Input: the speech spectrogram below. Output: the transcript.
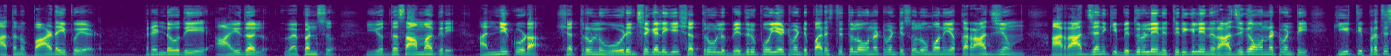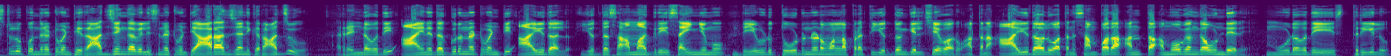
అతను పాడైపోయాడు. రెండవది ఆయుధాలు వెపన్స్ యుద్ధ సామాగ్రి. అన్నీ కూడా శత్రువులను ఓడించగలిగి శత్రువులు బెదిరిపోయేటువంటి పరిస్థితిలో ఉన్నటువంటి సొలోమోను యొక్క రాజ్యం ఆ రాజ్యానికి బెదురులేని తిరిగిలేని రాజుగా ఉన్నటువంటి కీర్తి ప్రతిష్టలు పొందినటువంటి రాజ్యంగా వెలిసినటువంటి ఆ రాజ్యానికి రాజు. రెండవది ఆయన దగ్గరున్నటువంటి ఆయుధాలు యుద్ధ సామాగ్రి సైన్యము. దేవుడు తోడుండడం వల్ల ప్రతి యుద్ధం గెలిచేవారు. అతని ఆయుధాలు అతని సంపద అంత అమోఘంగా ఉండేది. మూడవది స్త్రీలు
